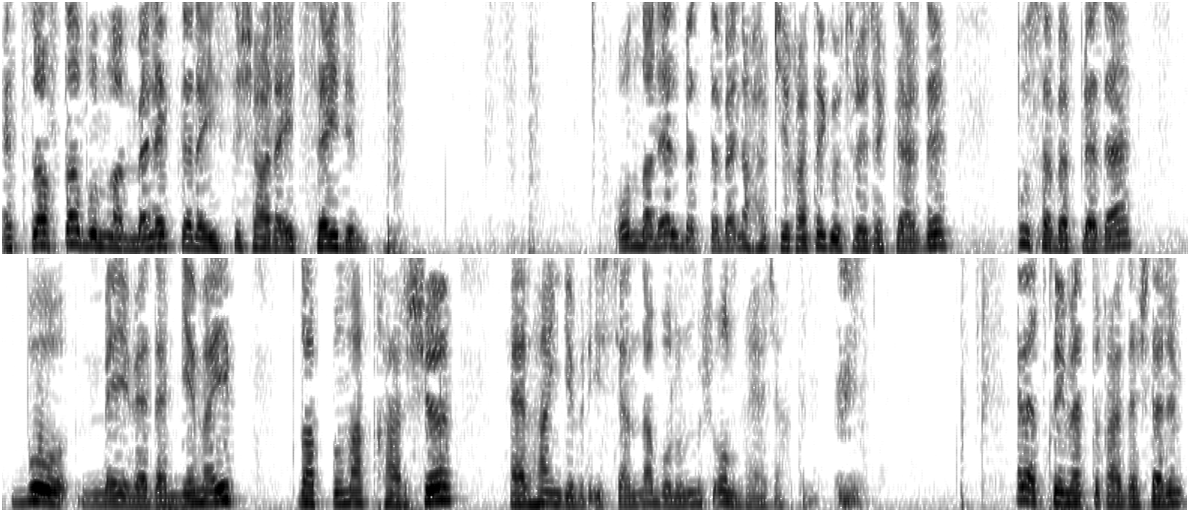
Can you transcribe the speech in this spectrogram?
Etrafta bulunan meleklere istişare etseydim onlar elbette beni hakikate götüreceklerdi. Bu sebeple de bu meyveden yemeyip Rabbime karşı herhangi bir isyanda bulunmuş olmayacaktım. evet kıymetli kardeşlerim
